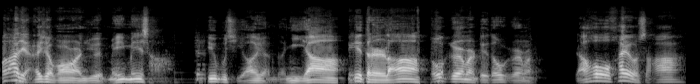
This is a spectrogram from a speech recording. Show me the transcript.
不大点的小毛玩具？没没啥，对不起啊，远哥，你呀别嘚了啊，都哥们儿，对，都哥们儿。然后还有啥？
